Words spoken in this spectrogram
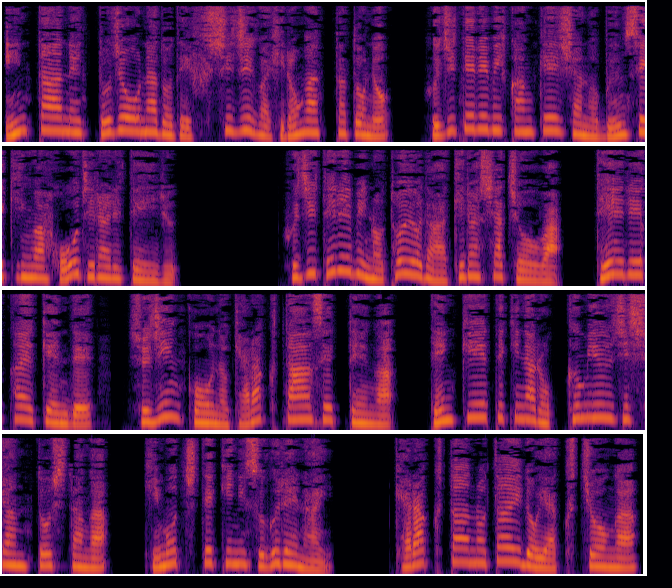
インターネット上などで不支持が広がったとの、フジテレビ関係者の分析が報じられている。フジテレビの豊田明社長は、定例会見で、主人公のキャラクター設定が、典型的なロックミュージシャンとしたが、気持ち的に優れない。キャラクターの態度や口調が、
